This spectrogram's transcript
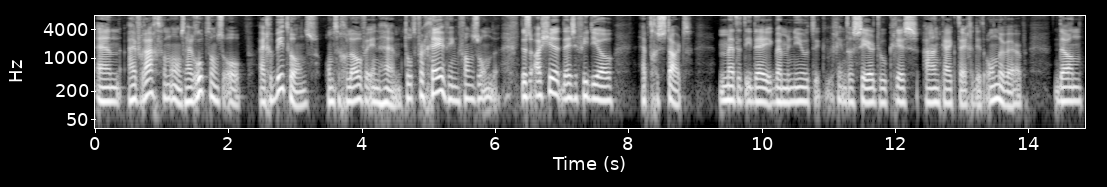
En hij vraagt van ons, hij roept ons op, hij gebiedt ons om te geloven in hem tot vergeving van zonde. Dus als je deze video hebt gestart met het idee, ik ben benieuwd, ik geïnteresseerd hoe Chris aankijkt tegen dit onderwerp, dan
